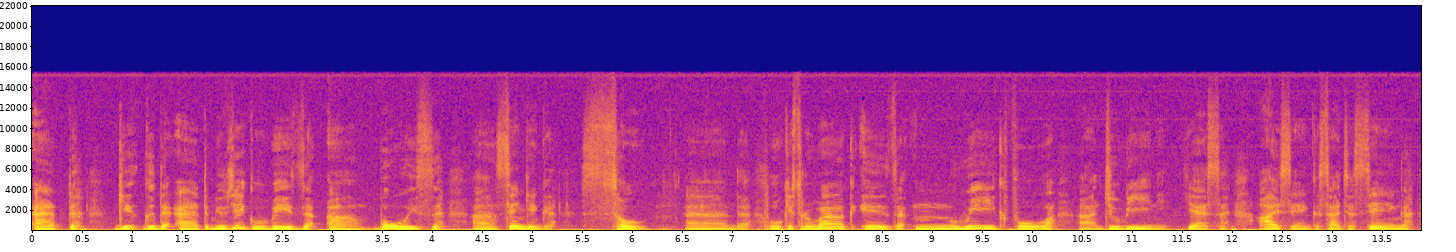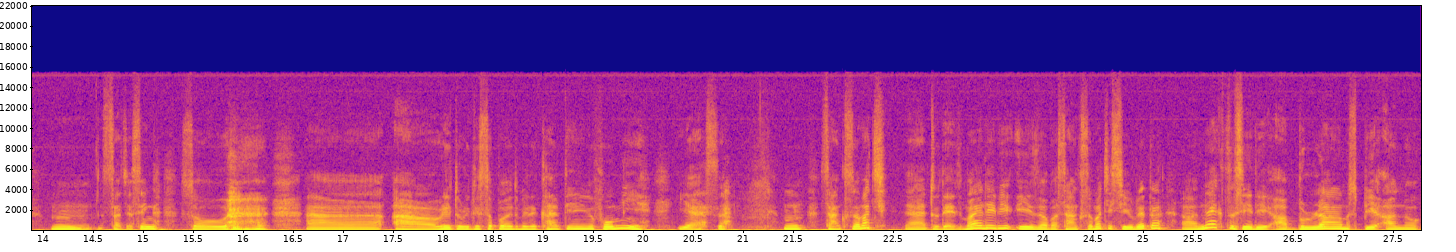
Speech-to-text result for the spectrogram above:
at good at music with uh, voice and singing. So and uh, orchestral work is mm, weak for uh. Yes, I think such a thing, mm, such a thing. So uh, a little disappointment continue for me. Yes. Mm, thanks so much. Uh, today's my review is over. Thanks so much. See you later. Uh, next CD, uh, Brahms Piano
